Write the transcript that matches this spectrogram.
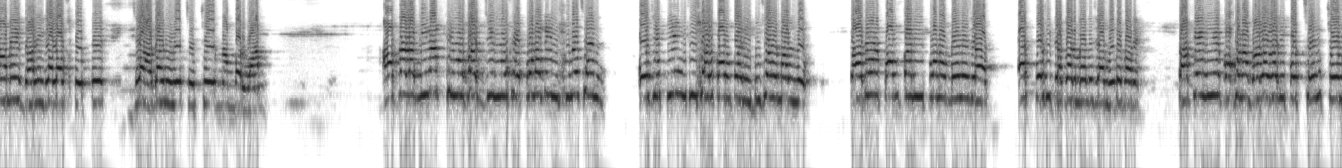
নামে গালিগালাজ করতে যে আদানি হচ্ছে চোর নাম্বার ওয়ান আপনারা মীনাক্ষী মুখার্জির মুখে কোনোদিন শুনেছেন? ওই যে কিং ফিশার কোম্পানি বিজয় মাল্য। তাদের কোম্পানি কোনো ম্যানেজার এক কোটি টাকার ম্যানেজার হতে পারে। তাকে নিয়ে কখনো গালাগালি করছেন চোর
